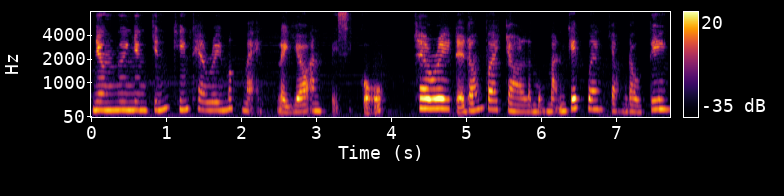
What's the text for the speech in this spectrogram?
nhưng nguyên nhân chính khiến Terry mất mạng là do anh bị xiết cổ. Terry để đóng vai trò là một mảnh ghép quan trọng đầu tiên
